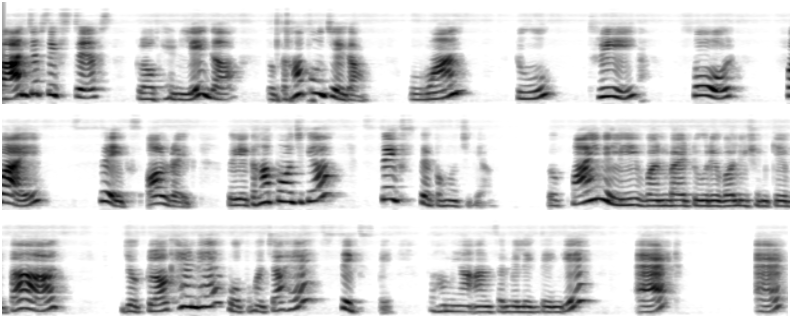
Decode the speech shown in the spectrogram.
बाद जब सिक्स स्टेप्स क्लॉक हैंड लेगा तो कहाँ पहुंचेगा? One two three four five six all right तो ये कहाँ पहुँच गया? सिक्स पे पहुँच गया। तो finally one by two revolution के बाद जो क्लॉक हैंड है, वो पहुँचा है सिक्स पे। तो हम यहाँ आंसर में लिख देंगे एट एट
